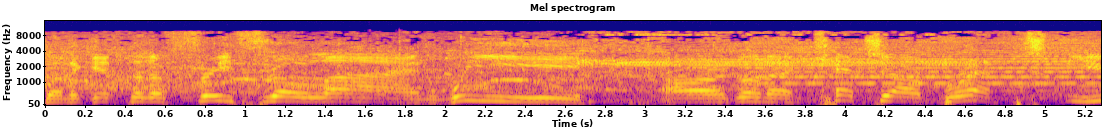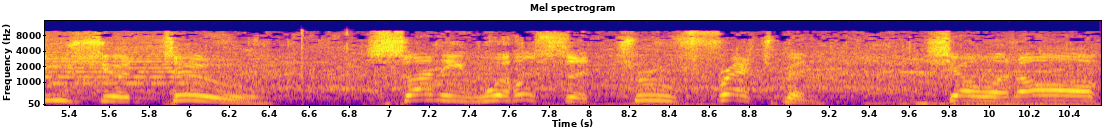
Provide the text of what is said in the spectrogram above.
going to get to the free throw line. We are going to catch our breaths. You should too. Sonny Wilson, true freshman, showing all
